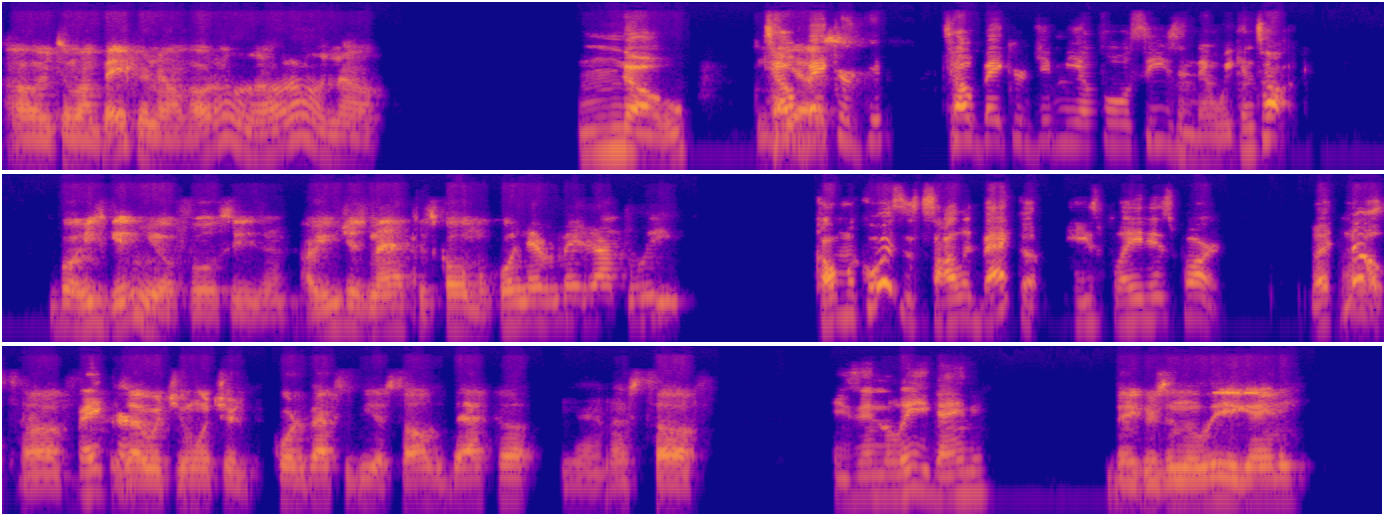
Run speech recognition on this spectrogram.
oh, you talking about Baker now? Hold on, hold on now. No, tell yes. Baker, tell Baker, give me a full season, then we can talk. Boy, he's giving you a full season. Are you just mad because Colt McCoy never made it out the league? Colt McCoy's a solid backup. He's played his part. But that's no, tough. Baker. Is that what you want your quarterback to be? A solid backup? Man, that's tough. He's in the league, ain't he? Baker's in the league, ain't he?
